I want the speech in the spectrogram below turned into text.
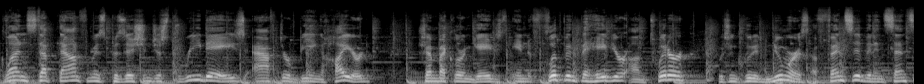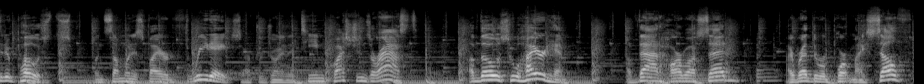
Glenn stepped down from his position just three days after being hired. Schembechler engaged in flippant behavior on Twitter, which included numerous offensive and insensitive posts. When someone is fired three days after joining the team, questions are asked of those who hired him. Of that, Harbaugh said, I read the report myself.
